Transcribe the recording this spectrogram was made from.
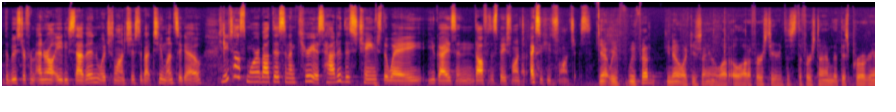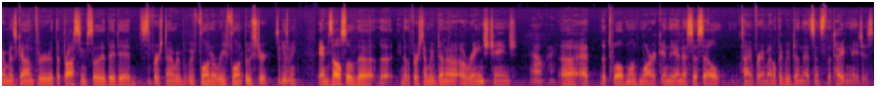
the booster from NROL 87, which launched just about two months ago. Can you tell us more about this? And I'm curious, how did this change the way you guys in the Office of Space Launch executes launches? Yeah, we've we've had you know like you're saying a lot a lot of firsts here. This is the first time that this program has gone through the processing facility they did. It's the first time we've, we've flown a reflown booster. Excuse me. And it's also the, the you know the first time we've done a, a range change Okay. uh, at the 12 month mark in the NSSL timeframe. I don't think we've done that since the Titan ages.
